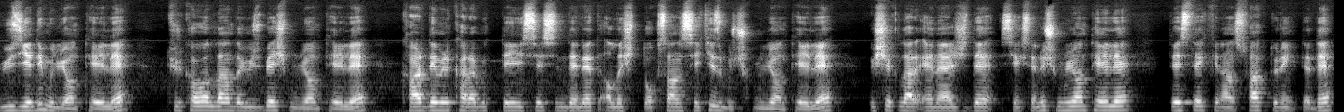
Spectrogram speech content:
107 milyon TL. Türk Hava Yolları'nda 105 milyon TL. Kardemir Karabük D hissesinde net alış 98,5 milyon TL. Işıklar Enerji'de 83 milyon TL. Destek Finans Factoring'de de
